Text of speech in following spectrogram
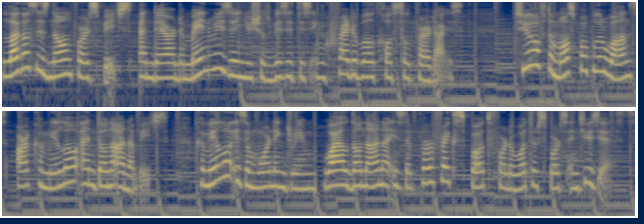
Lagos is known for its beaches, and they are the main reason you should visit this incredible coastal paradise. Two of the most popular ones are Camilo and Dona Ana Beach. Camilo is a morning dream, while Dona Ana is the perfect spot for the water sports enthusiasts.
